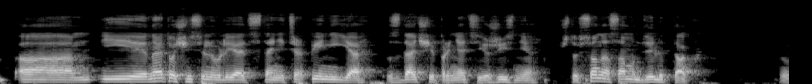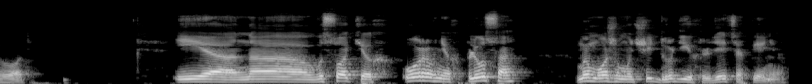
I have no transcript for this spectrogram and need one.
И на это очень сильно влияет состояние терпения, сдачи, принятия жизни, что все на самом деле так. Вот. И э, на высоких уровнях плюса мы можем учить других людей терпению.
